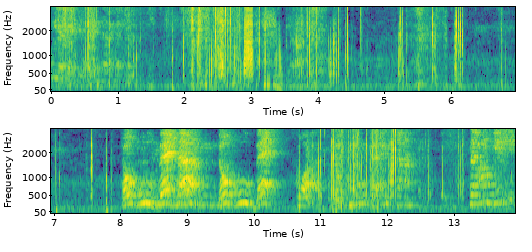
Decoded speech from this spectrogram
Don't move back now. Don't move back, squad. Don't move back now. Let me get it.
